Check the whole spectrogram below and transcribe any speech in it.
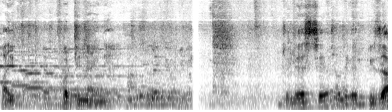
ফাইভ ফর্টি নাইনে চলে এসছে আমাদের পিৎজা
